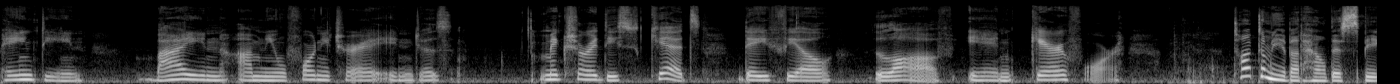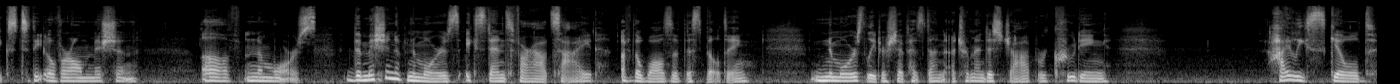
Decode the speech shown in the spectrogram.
painting, buying um, new furniture and just make sure these kids they feel love and care for. Talk to me about how this speaks to the overall mission of Nemours. The mission of Nemours extends far outside of the walls of this building. Nemours leadership has done a tremendous job recruiting highly skilled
